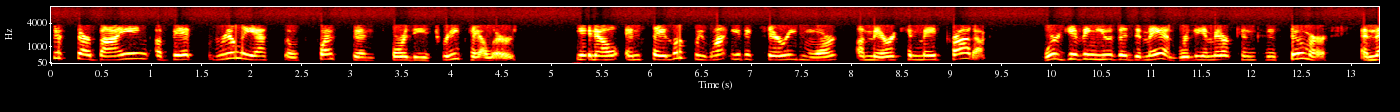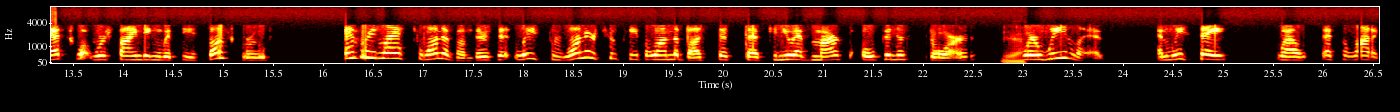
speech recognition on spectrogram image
shift our buying a bit, really ask those questions for these retailers, you know, and say, look, we want you to carry more American made products. We're giving you the demand. We're the American consumer. And that's what we're finding with these bus groups. Every last one of them, there's at least one or two people on the bus that says, Can you have Mark open a store yeah. where we live? And we say, Well, that's a lot of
